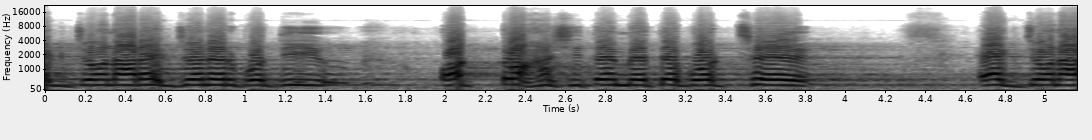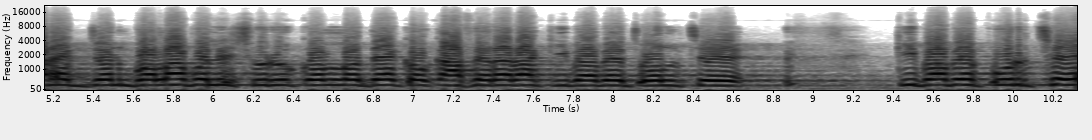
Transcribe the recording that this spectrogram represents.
একজন আরেকজনের প্রতি অট্ট হাসিতে মেতে পড়ছে। একজন আরেকজন বলা বলি শুরু করল, দেখো কাফেরারা কীভাবে চলছে কীভাবে পড়ছে।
